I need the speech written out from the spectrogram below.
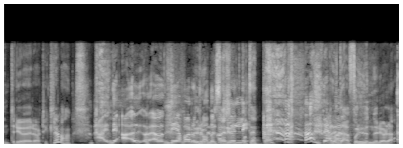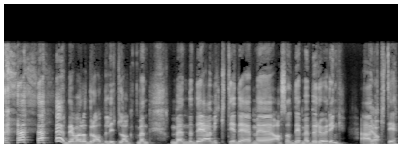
interiørartikler, da? Nei, det, er- det var å dra Rulle det seg rundt på teppet? det Er det derfor hunder gjør det? Det var å dra det litt langt, men, men det er viktig, det med, altså det med berøring er Ja. viktig.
